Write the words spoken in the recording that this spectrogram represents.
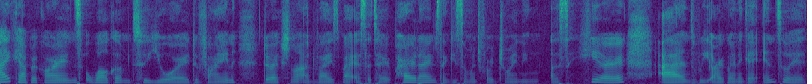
Hi, Capricorns. Welcome to your Divine Directional Advice by Esoteric Paradigms. Thank you so much for joining us here, and we are going to get into it.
